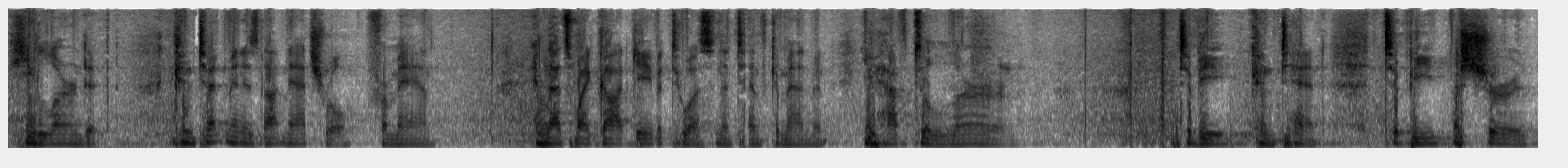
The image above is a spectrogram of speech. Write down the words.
He learned it. Contentment is not natural for man. And that's why God gave it to us in the 10th commandment. You have to learn to be content, to be assured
